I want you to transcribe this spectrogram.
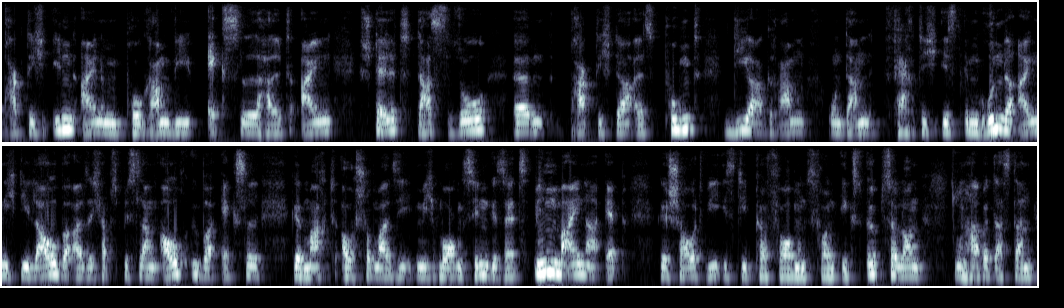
praktisch praktisch in einem Programm wie Excel halt ein, stellt das so ähm, praktisch da als Punktdiagramm und dann fertig ist im Grunde eigentlich die Laube. Also ich habe es bislang auch über Excel gemacht, auch schon mal mich morgens hingesetzt, in meiner App geschaut, wie ist die Performance von XY und habe das dann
